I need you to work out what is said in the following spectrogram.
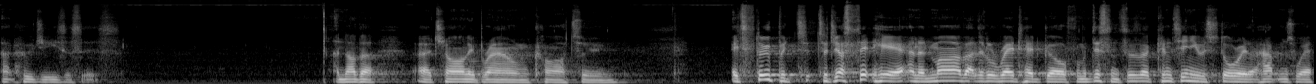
at who Jesus is. Another uh, Charlie Brown cartoon. It's stupid to, just sit here and admire that little redhead girl from a distance. There's a continuous story that happens where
